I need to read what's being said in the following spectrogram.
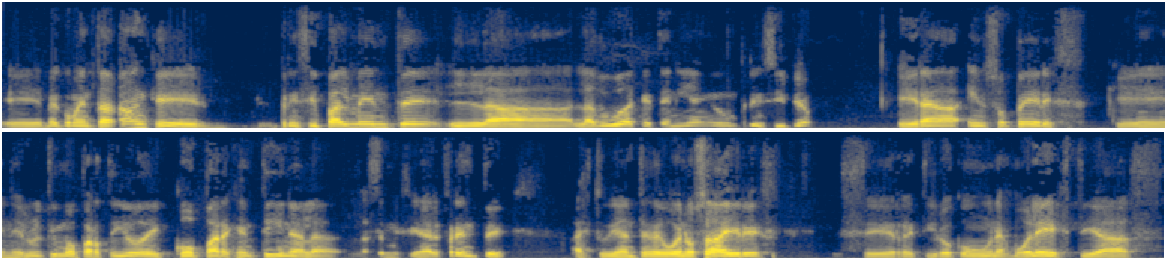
eh, me comentaban que principalmente la, duda que tenían en un principio era Enzo Pérez, que en el último partido de Copa Argentina, la, la semifinal frente a Estudiantes de Buenos Aires, se retiró con unas molestias,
